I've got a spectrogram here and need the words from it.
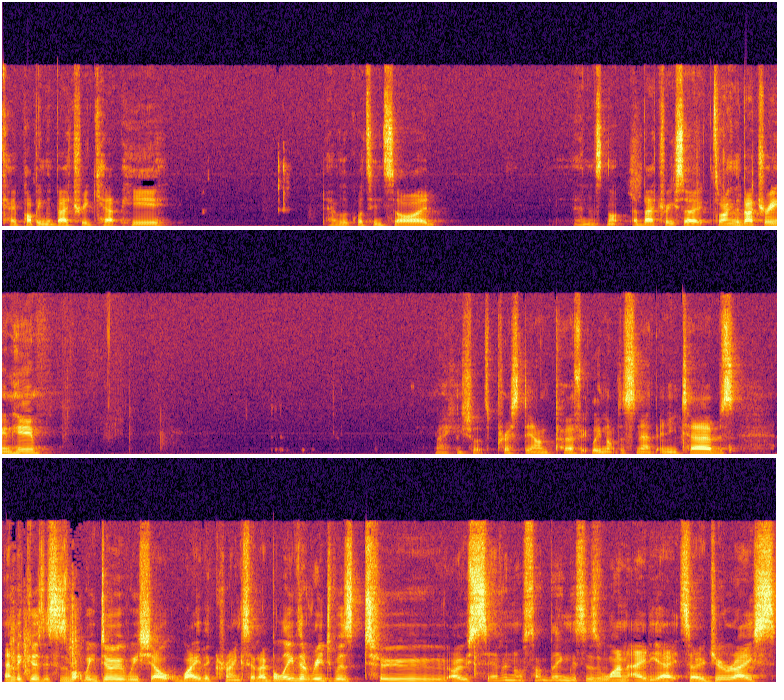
Okay, popping the battery cap here. Have a look what's inside. And it's not a battery, so throwing the battery in here. Making sure it's pressed down perfectly, not to snap any tabs. And because this is what we do, we shall weigh the crankset. I believe the ridge was 207 or something. This is 188. So Dura-Ace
